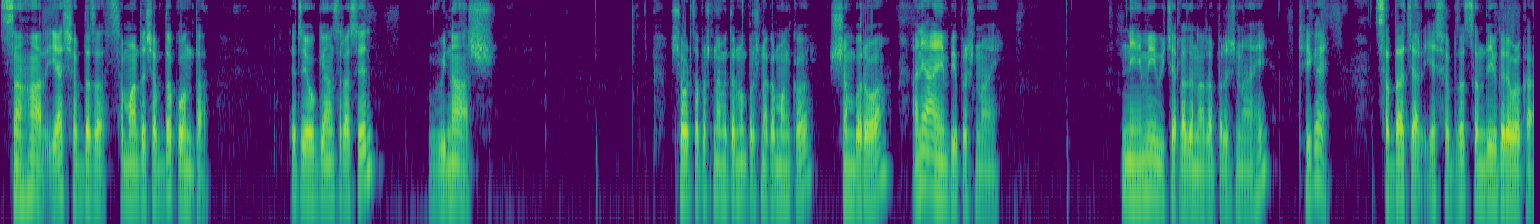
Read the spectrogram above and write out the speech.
संहार या शब्दाचा समानार्थी शब्द कोणता? त्याचा योग्य आन्सर असेल विनाश. शेवटचा प्रश्न आहे मित्रांनो. प्रश्न क्रमांक शंभरवा आणि आय एम पी प्रश्न आहे. नेहमी विचारला जाणारा प्रश्न आहे. ठीक आहे? सदाचार या शब्दाचा संधी वगैरे ओळखा.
